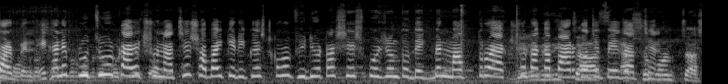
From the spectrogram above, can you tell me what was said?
পারবেন। এখানে প্রচুর কালেকশন আছে। সবাইকে রিকোয়েস্ট করব ভিডিওটা শেষ পর্যন্ত দেখবেন। মাত্র একশো টাকা পার গজে পেয়ে যাচ্ছেন। 150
